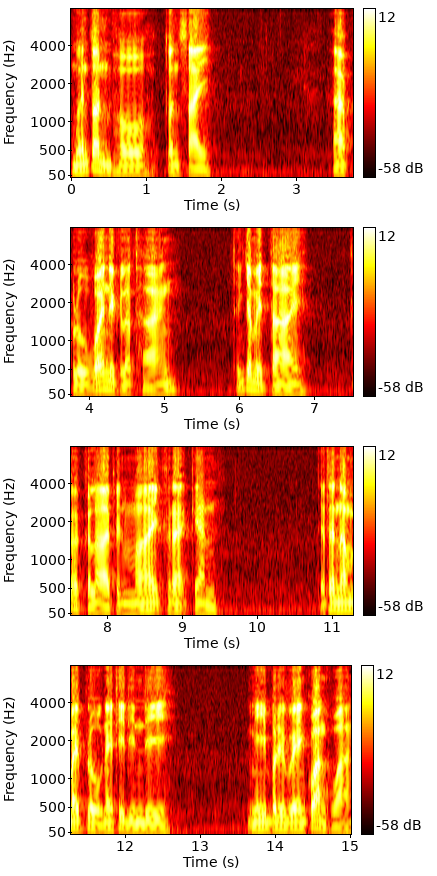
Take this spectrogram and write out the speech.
เหมือนต้นโพต้นไทรหากปลูกไว้ในกระถาง ถึงจะไม่ตายก็กลายเป็นไม้แคระแกน แต่ถ้านำไปปลูกในที่ดินดี มีบริเวณกว้างขวาง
